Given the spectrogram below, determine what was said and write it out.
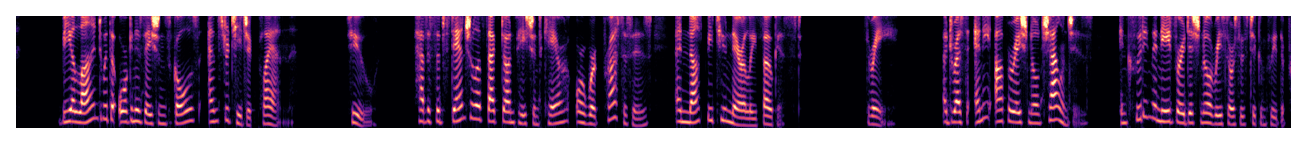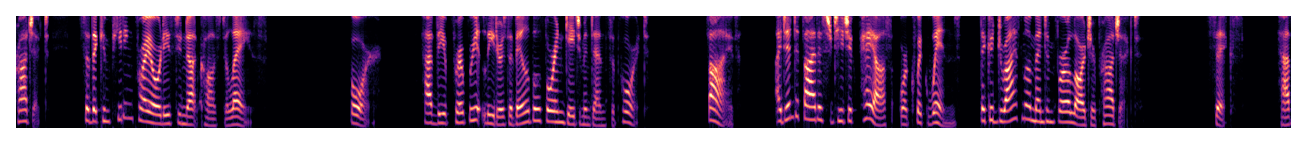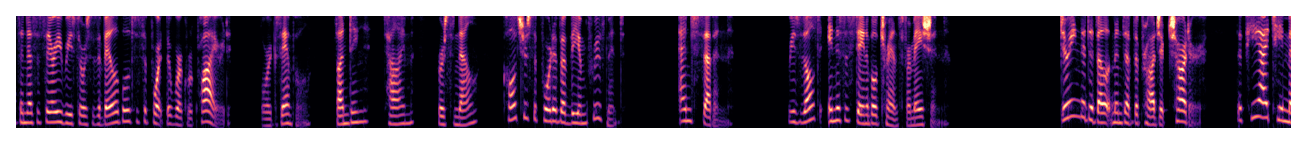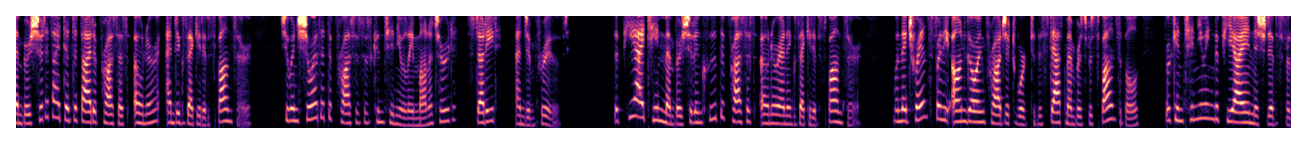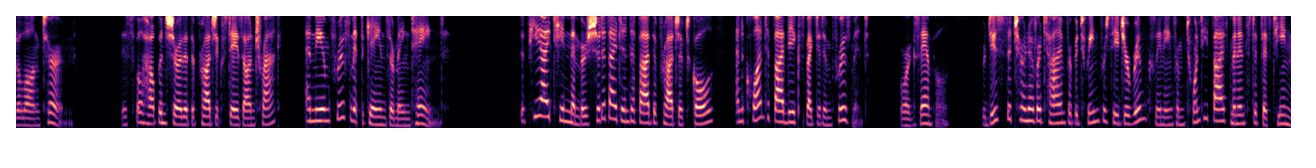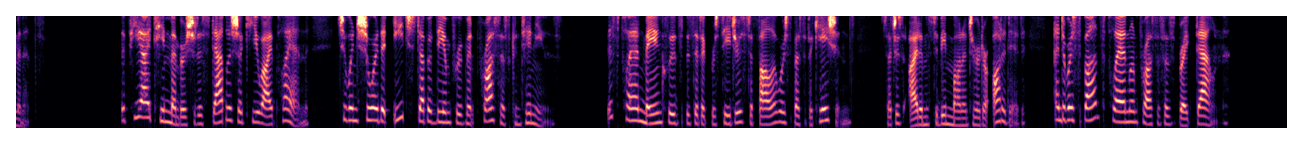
Be aligned with the organization's goals and strategic plan. 2. Have a substantial effect on patient care or work processes and not be too narrowly focused. 3. Address any operational challenges, including the need for additional resources to complete the project so that competing priorities do not cause delays. 4. Have the appropriate leaders available for engagement and support. 5. Identify the strategic payoff or quick wins that could drive momentum for a larger project. 6. Have the necessary resources available to support the work required, for example, funding, time, personnel, culture supportive of the improvement. And 7. Result in a sustainable transformation. During the development of the project charter, the PI team members should have identified a process owner and executive sponsor to ensure that the process is continually monitored, studied, and improved. The PI team members should include the process owner and executive sponsor when they transfer the ongoing project work to the staff members responsible for continuing the PI initiatives for the long term. This will help ensure that the project stays on track and the improvement gains are maintained. The PI team members should have identified the project goal and quantified the expected improvement. For example, reduce the turnover time for between procedure room cleaning from 25 minutes to 15 minutes. The PI team members should establish a QI plan to ensure that each step of the improvement process continues. This plan may include specific procedures to follow or specifications, such as items to be monitored or audited, and a response plan when processes break down.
